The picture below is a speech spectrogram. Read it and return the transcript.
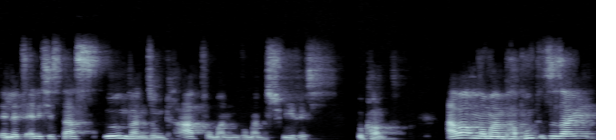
denn letztendlich ist das irgendwann so ein Grab, wo man, wo man es schwierig bekommt. Aber um nochmal ein paar Punkte zu sagen,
